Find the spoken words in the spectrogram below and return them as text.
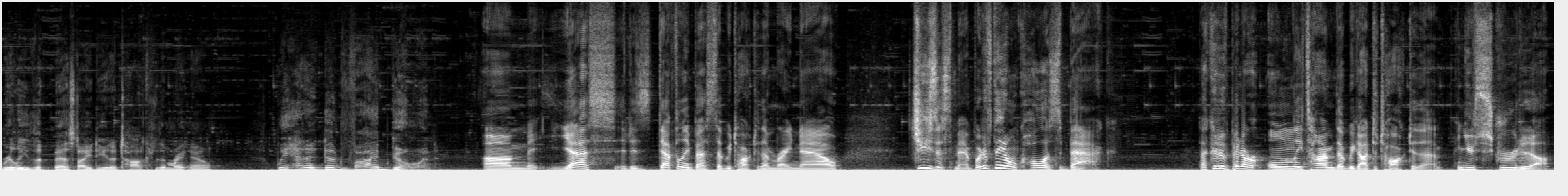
really the best idea to talk to them right now? We had a good vibe going. Um, yes, it is definitely best that we talk to them right now. Jesus, man, what if they don't call us back? That could have been our only time that we got to talk to them, and you screwed it up.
